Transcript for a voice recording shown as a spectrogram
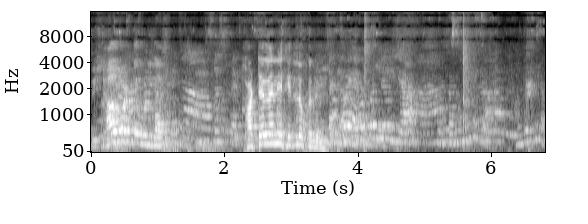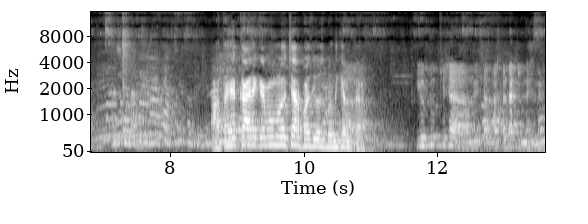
विषय खाऊ नाही. वाटते एवढी जास्त. सबस्क्राईब हॉटेलला नेतील लोक आता ह्या कार्यक्रमामुळे चार पाच दिवस बंद केलता. युट्यूबची आता टाकली नाही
